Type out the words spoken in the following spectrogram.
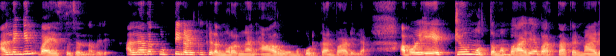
അല്ലെങ്കിൽ വയസ്സ് ചെന്നവർ അല്ലാതെ കുട്ടികൾക്ക് കിടന്നുറങ്ങാൻ ആ റൂം കൊടുക്കാൻ പാടില്ല. അപ്പോൾ ഏറ്റവും ഉത്തമം ഭാര്യ ഭർത്താക്കന്മാർ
